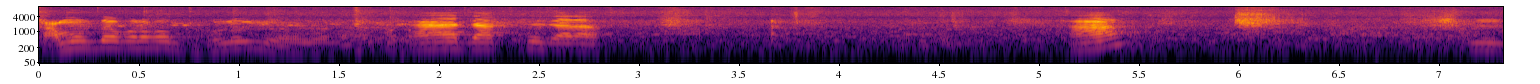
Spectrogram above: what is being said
কামড় দেওয়ার পর ধুলো কি হবে? হ্যাঁ যাচ্ছে যারা। হ্যাঁ? হুম।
